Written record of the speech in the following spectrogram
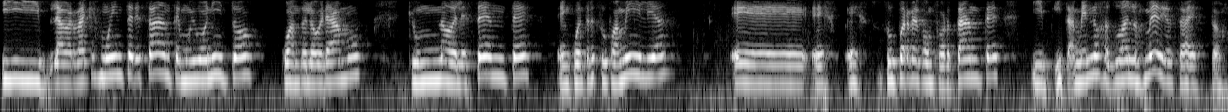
Y la verdad que es muy interesante, muy bonito cuando logramos que un adolescente encuentre su familia, eh, es súper reconfortante y, también nos ayudan los medios a esto.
